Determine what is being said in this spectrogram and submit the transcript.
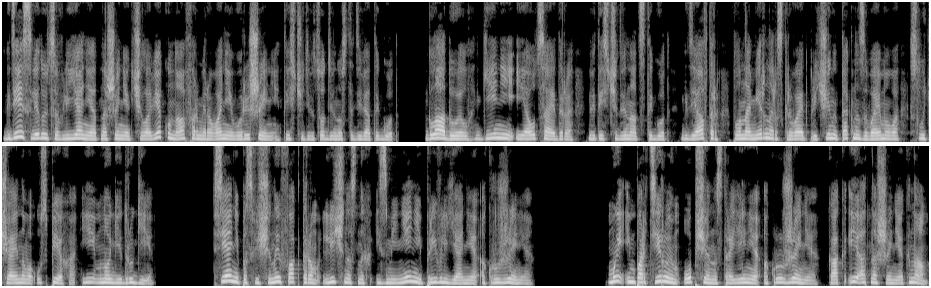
где исследуется влияние отношения к человеку на формирование его решений, 1999 год. Гладуэлл «Гении и аутсайдеры», 2012 год, где автор планомерно раскрывает причины так называемого «случайного успеха» и многие другие. Все они посвящены факторам личностных изменений при влиянии окружения. Мы импортируем общее настроение окружения, как и отношение к нам.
